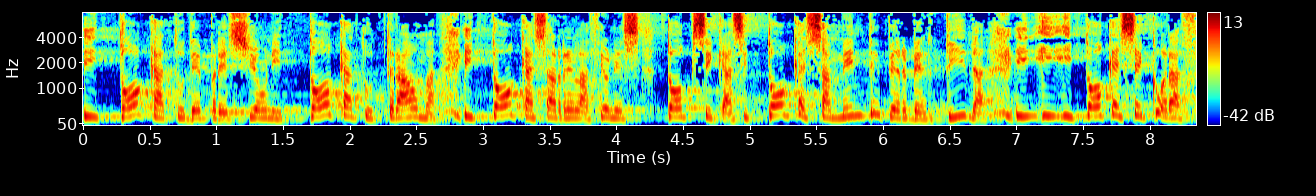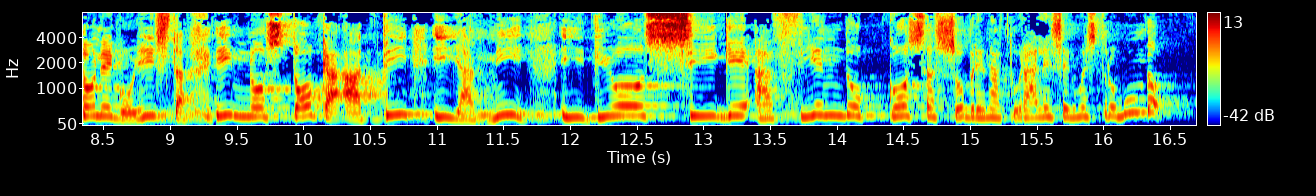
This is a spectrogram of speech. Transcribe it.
Y toca tu depresión y toca tu trauma y toca esas relaciones tóxicas y toca esa mente pervertida y, y toca ese corazón egoísta y nos toca a ti y a mí. Y Dios sigue haciendo cosas sobrenaturales en nuestro mundo.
